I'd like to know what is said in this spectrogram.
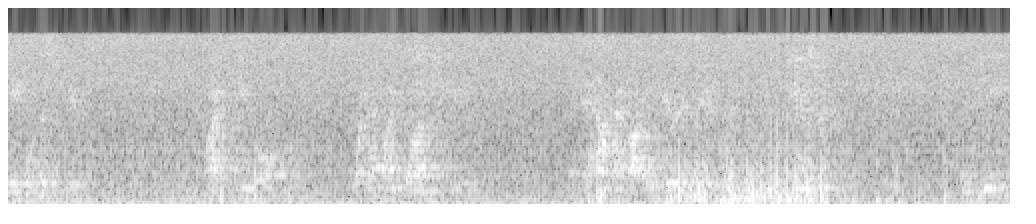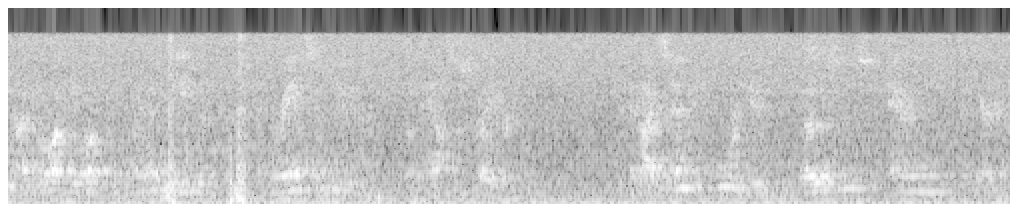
he will dispute. My people, what have I done to you? And how have I wearied you? Answer I brought you up from the land of Egypt and ransomed you from the house of slavery. And I sent before you Moses, Aaron, and Miriam.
